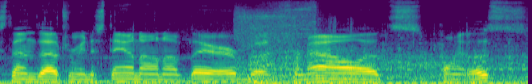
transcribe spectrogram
Extends out for me to stand on up there, but for now that's pointless.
